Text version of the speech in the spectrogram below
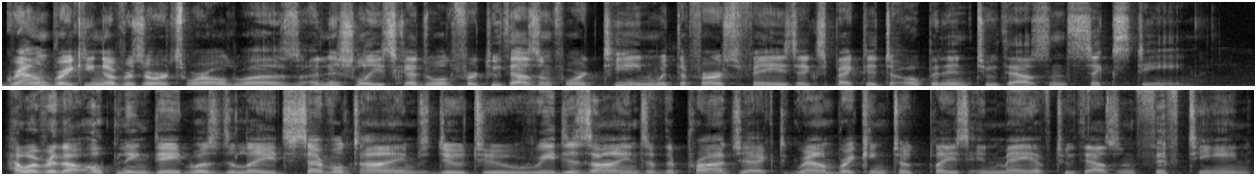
Groundbreaking of Resorts World was initially scheduled for 2014 with the first phase expected to open in 2016. However, the opening date was delayed several times due to redesigns of the project. Groundbreaking took place in May of 2015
